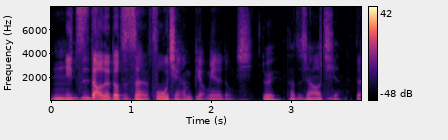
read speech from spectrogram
嗯，你知道的都只是很肤浅、很表面的东西。对，他只想要钱。对，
